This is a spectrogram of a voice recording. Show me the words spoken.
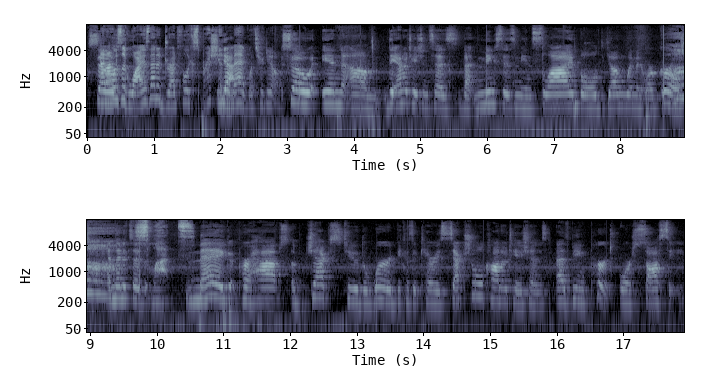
So and I was like, why is that a dreadful expression? Yeah. Meg, what's your deal? So in um, the annotation says that minxes mean sly, bold young women or girls, and then it says Sluts. Meg perhaps objects to the word because it carries sexual connotations as being pert or saucy.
